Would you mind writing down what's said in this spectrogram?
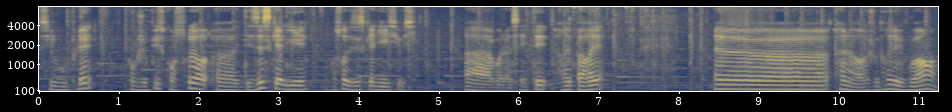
s'il vous plaît, pour que je puisse construire euh, des escaliers. Construire des escaliers ici aussi. Ah voilà, ça a été réparé. Euh, alors, je voudrais les voir.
